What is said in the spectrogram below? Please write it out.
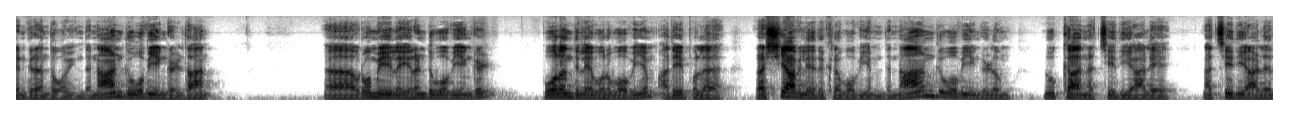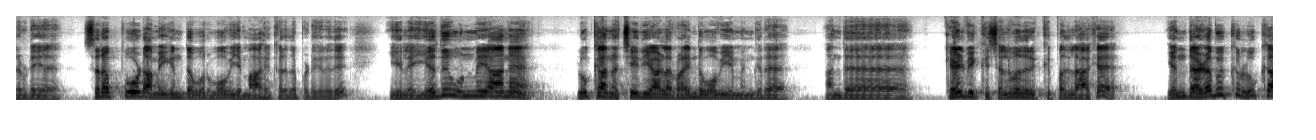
என்கிற அந்த ஓவியம். இந்த நான்கு ஓவியங்கள் தான் ரோமையில் இரண்டு ஓவியங்கள் போலந்திலே ஒரு ஓவியம் அதே போல் ரஷ்யாவில் இருக்கிற ஓவியம். இந்த நான்கு ஓவியங்களும் லூக்கா நற்செய்தியாலே நற்செய்தியாளருடைய சிறப்போடு அமைகின்ற ஒரு ஓவியமாக கருதப்படுகிறது. இதில் எது உண்மையான லூக்கா நற்செய்தியாளர் வரைந்த ஓவியம் என்கிற அந்த கேள்விக்கு செல்வதற்கு பதிலாக எந்த அளவுக்கு லூக்கா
